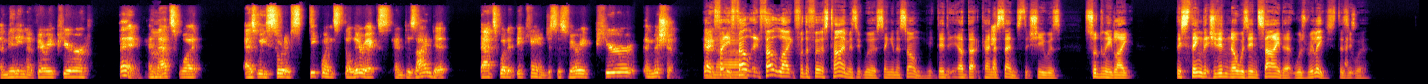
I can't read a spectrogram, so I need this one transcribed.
emitting a very pure thing. And mm. that's what, as we sort of sequenced the lyrics and designed it, that's what it became just this very pure emission yeah, and, it, it, felt it felt like for the first time, as it were, singing a song. It did it had that kind yeah. of sense that she was suddenly like this thing that she didn't know was inside her was released, as yes. it were.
